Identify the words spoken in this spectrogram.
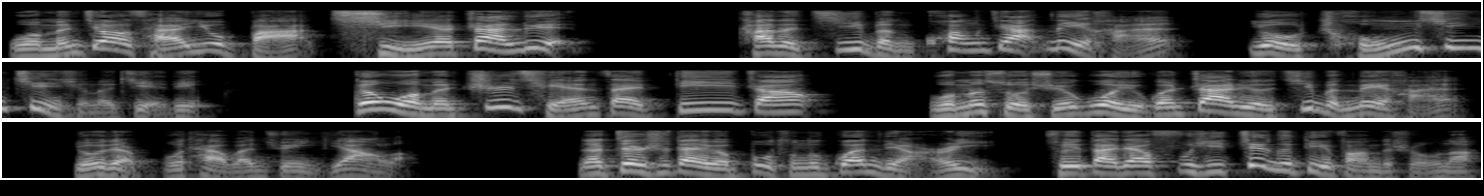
我们教材又把企业战略它的基本框架内涵又重新进行了界定。跟我们之前在第一章我们所学过有关战略的基本内涵有点不太完全一样了，那这是代表不同的观点而已。所以大家复习这个地方的时候呢，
